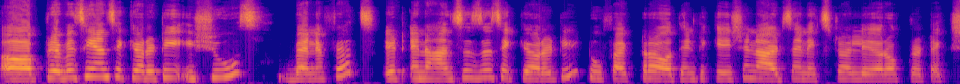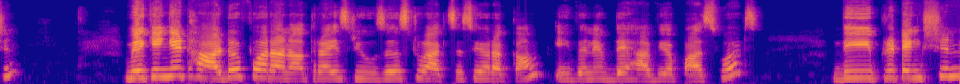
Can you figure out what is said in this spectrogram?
uh, privacy and security issues, benefits, it enhances the security, two-factor authentication adds an extra layer of protection, making it harder for unauthorized users to access your account even if they have your passwords. The protection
